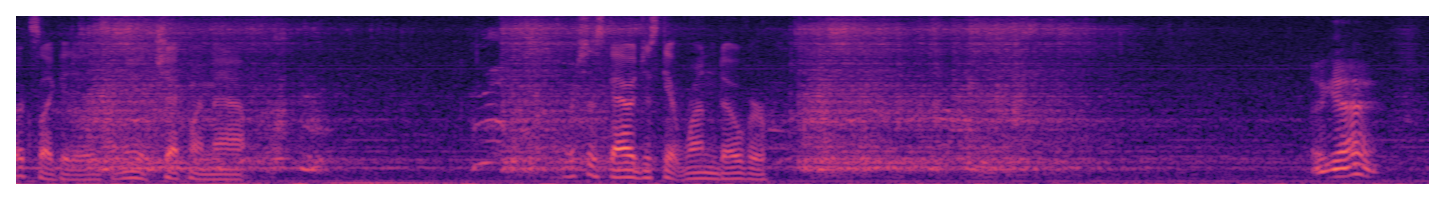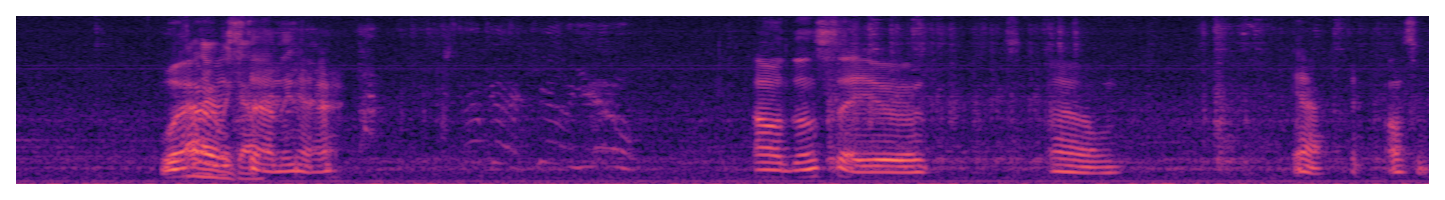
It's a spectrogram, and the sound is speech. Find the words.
Looks like it is. I need to check my map. I wish this guy would just get runned over. Okay. Where Oh, there are we standing here? Oh, don't say you. Um. Yeah, awesome.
